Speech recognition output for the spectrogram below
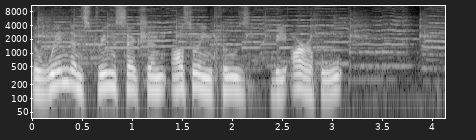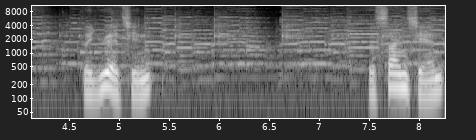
The wind and string section also includes the erhu, the yueqin, the sanxian,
